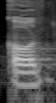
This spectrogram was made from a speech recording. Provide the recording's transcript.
Gold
